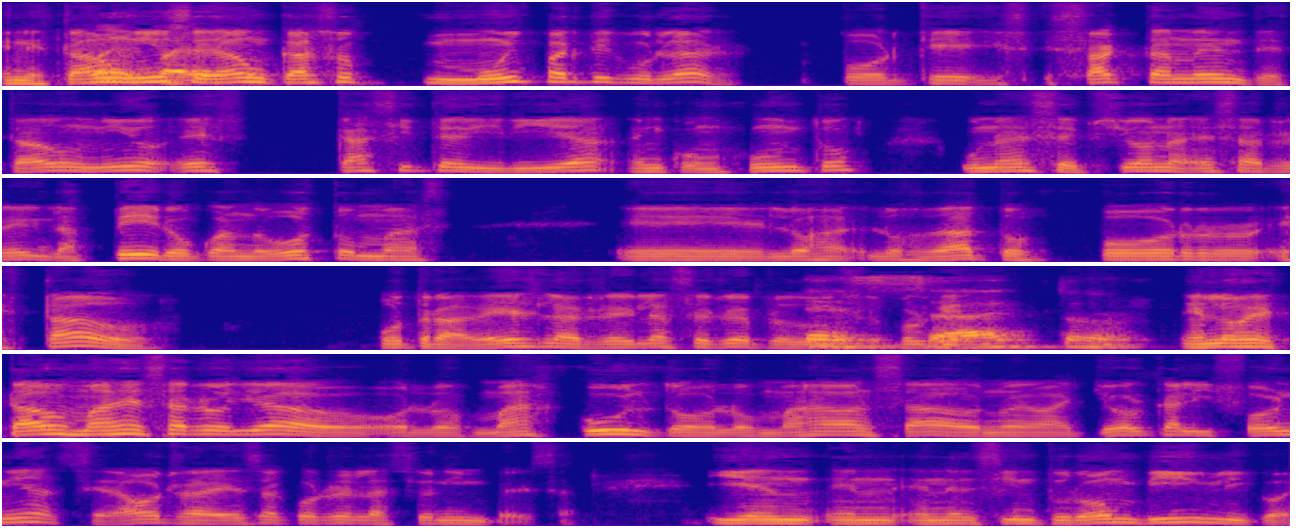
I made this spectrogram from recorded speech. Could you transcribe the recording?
En, en Estados Unidos se da un caso muy particular, porque exactamente Estados Unidos es casi te diría en conjunto una excepción a esa regla, pero cuando vos tomás eh, los, los datos por estado, otra vez la regla se reproduce, porque Exacto. en los estados más desarrollados o los más cultos o los más avanzados, Nueva York, California, se da otra vez esa correlación inversa. Y en, en, en el cinturón bíblico,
